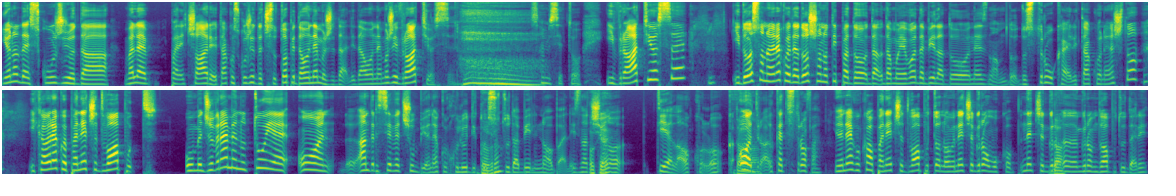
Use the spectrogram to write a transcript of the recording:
I onda da je skužio da, valjda je paničario i tako skužio da će se utopiti, da on ne može dalje, da on ne može i vratio se. Sam si to. I vratio se i doslovno je rekao da je došao ono tipa do, da, da mu je voda bila do, ne znam, do, do struka ili tako nešto. I kao rekao je pa neće dva put. U međuvremenu tu je on, Andres je već ubio nekoliko ljudi koji Dobro. su tu da bili na obali. Znači Ok. ono, tijela okolo. Ka- Da, da. Odra, katastrofa. I on rekao kao pa neće dva put ono, neće grom ukop, neće gro- Da. grom dva put udari.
